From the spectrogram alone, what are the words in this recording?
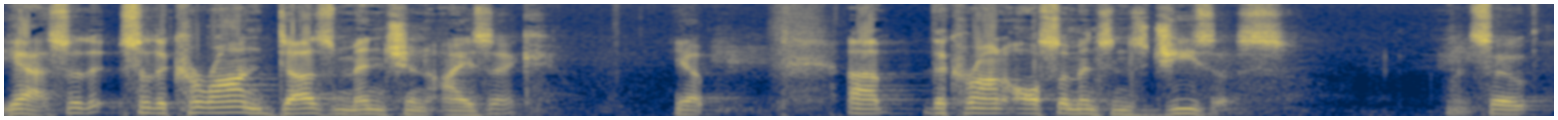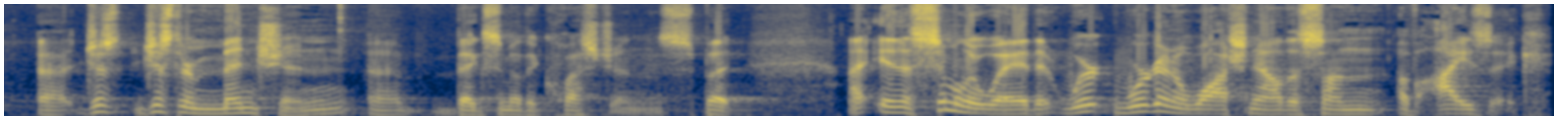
Yeah, so the, so the Quran does mention Isaac. Yep. Uh, the Quran also mentions Jesus. So uh, just, just their mention uh, begs some other questions. But uh, in a similar way, that we're, we're going to watch now the son of Isaac,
